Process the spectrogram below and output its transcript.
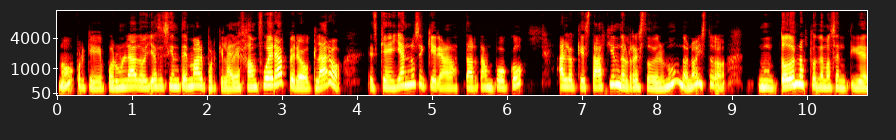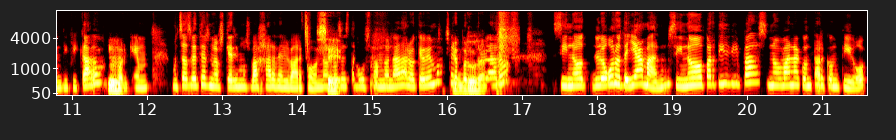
¿no? Porque por un lado ya se siente mal porque la dejan fuera, pero claro, es que ella no se quiere adaptar tampoco a lo que está haciendo el resto del mundo, ¿no? esto mm, todos nos podemos sentir identificados mm. porque muchas veces nos queremos bajar del barco, no nos está gustando nada lo que vemos, pero por otro lado, si no, luego no te llaman, si no participas, no van a contar contigo.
